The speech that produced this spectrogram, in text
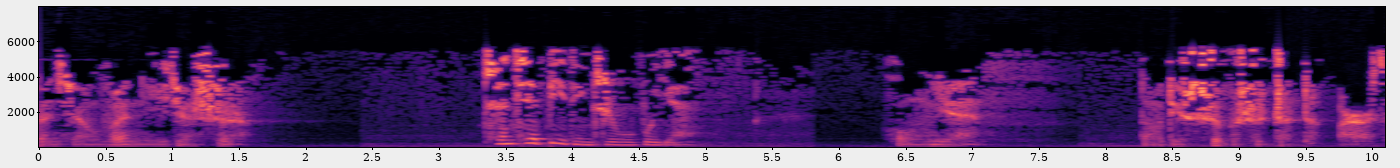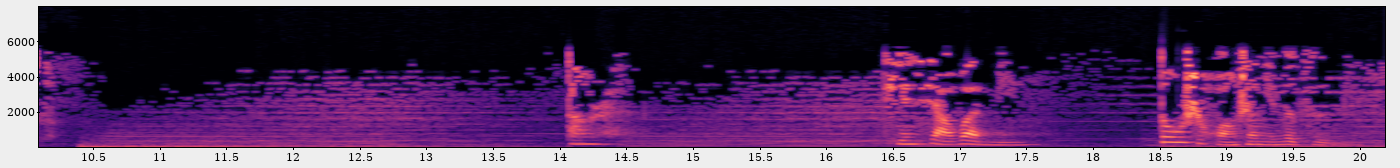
朕想问你一件事：臣妾必定知无不言。红颜到底是不是朕的儿子？当然，天下万民都是皇上您的子民。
